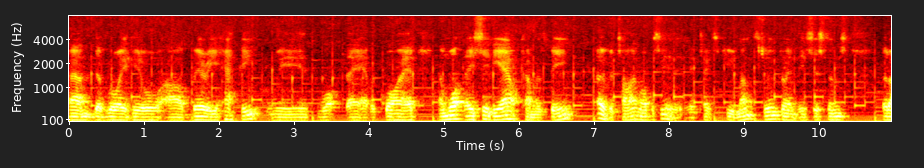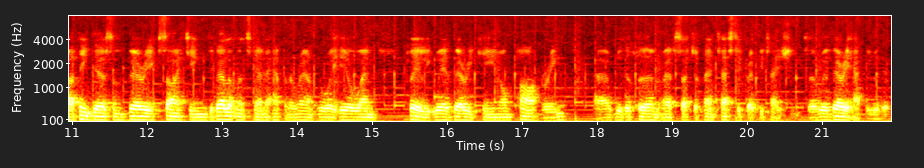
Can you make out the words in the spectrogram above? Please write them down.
um, that Roy Hill are very happy with what they have acquired and what they see the outcome as being over time. Obviously, it, it takes a few months to implement these systems, but I think there are some very exciting developments going to happen around Roy Hill, and clearly we're very keen on partnering uh, with a firm who have such a fantastic reputation. So we're very happy with it.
